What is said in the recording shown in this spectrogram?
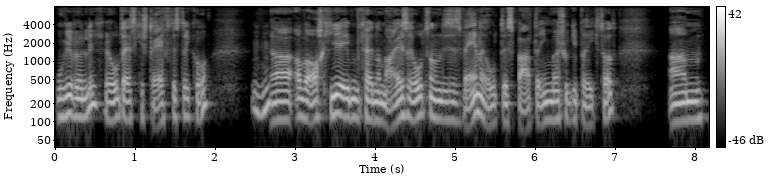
ungewöhnlich, rot-weiß gestreiftes Trikot. Mhm. Äh, aber auch hier eben kein normales Rot, sondern dieses Weinrot, das Sparta immer schon geprägt hat. Ähm,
